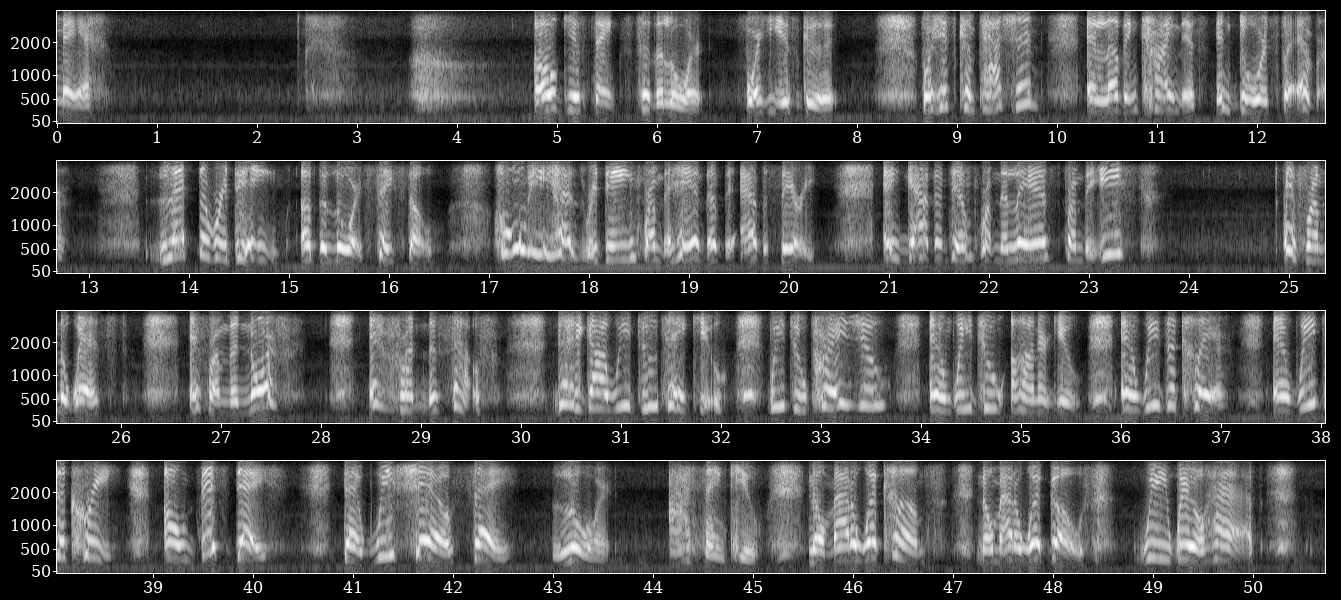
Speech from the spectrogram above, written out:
Amen. Oh, give thanks to the Lord, for he is good. For his compassion and loving kindness endures forever. Let the redeemed of the Lord say so, whom he has redeemed from the hand of the adversary and gathered them from the lands from the east and from the west and from the north and from the south. Daddy God, we do thank you. We do praise you and we do honor you. And we declare and we decree on this day that we shall say, Lord, I thank you. No matter what comes, no matter what goes, we will have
